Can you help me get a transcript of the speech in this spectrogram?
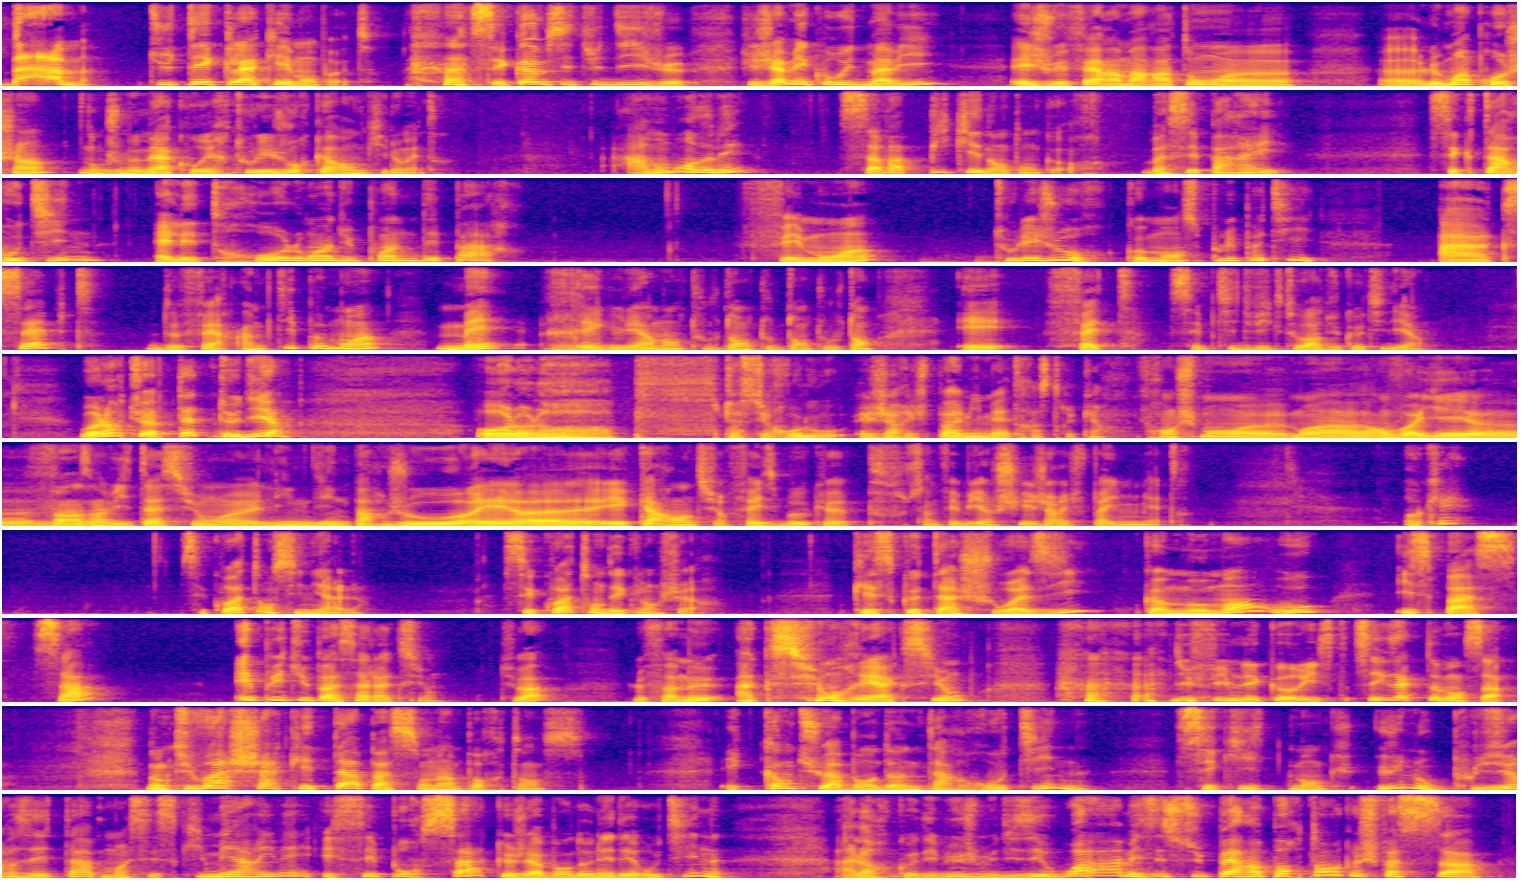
Bam tu t'es claqué, mon pote. c'est comme si tu te dis, je j'ai jamais couru de ma vie et je vais faire un marathon euh, euh, le mois prochain, donc je me mets à courir tous les jours 40 km. À un moment donné, ça va piquer dans ton corps. Bah c'est pareil. C'est que ta routine, elle est trop loin du point de départ. Fais moins tous les jours, commence plus petit. Accepte de faire un petit peu moins, mais régulièrement, tout le temps, tout le temps, tout le temps, et faites ces petites victoires du quotidien. Ou alors tu vas peut-être te dire Oh là là, c'est relou, et j'arrive pas à m'y mettre à ce truc. Hein. Franchement, euh, moi, envoyer 20 euh, invitations euh, LinkedIn par jour et, 40 sur Facebook, ça me fait bien chier, j'arrive pas à m'y mettre. Ok C'est quoi ton signal? C'est quoi ton déclencheur? Qu'est-ce que tu as choisi comme moment où il se passe ça, et puis tu passes à l'action? Tu vois? Le fameux action-réaction du film Les choristes. C'est exactement ça. Donc tu vois, chaque étape a son importance. Et quand tu abandonnes ta routine, c'est qu'il te manque une ou plusieurs étapes. Moi, c'est ce qui m'est arrivé. Et c'est pour ça que j'ai abandonné des routines. Alors qu'au début, je me disais, waouh, mais c'est super important que je fasse ça.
